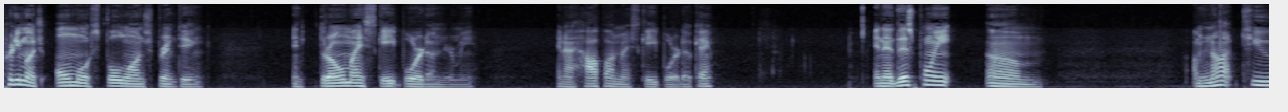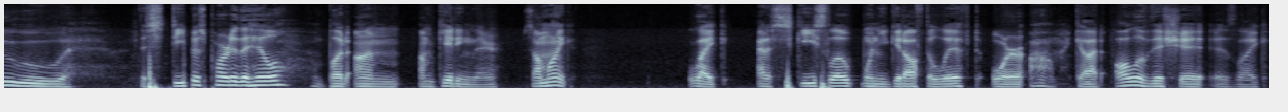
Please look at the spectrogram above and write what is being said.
pretty much almost full on sprinting and throw my skateboard under me. And I hop on my skateboard, okay? And at this point, um, I'm not to the steepest part of the hill, but I'm I'm getting there. So I'm like like at a ski slope when you get off the lift or oh my god, all of this shit is like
